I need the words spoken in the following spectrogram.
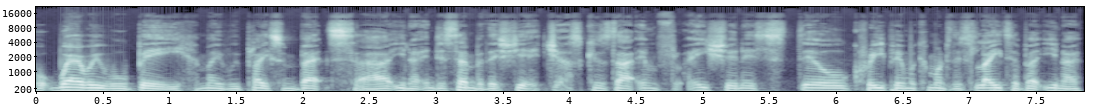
where we will be. and Maybe we play some bets, uh, you know, in December this year, just because that inflation is still creeping. We'll come on to this later, but you know,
